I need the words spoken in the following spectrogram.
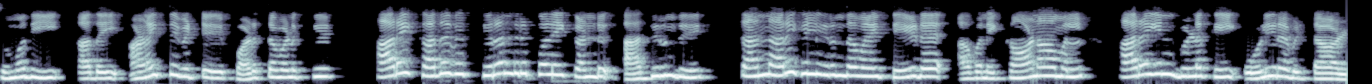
சுமதி அதை அணைத்துவிட்டு படுத்தவளுக்கு அறை கதவு திறந்திருப்பதைக் கண்டு அதிர்ந்து தன் அருகில் இருந்தவனை தேட அவனை காணாமல் அறையின் விளக்கை ஒளிரவிட்டாள்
